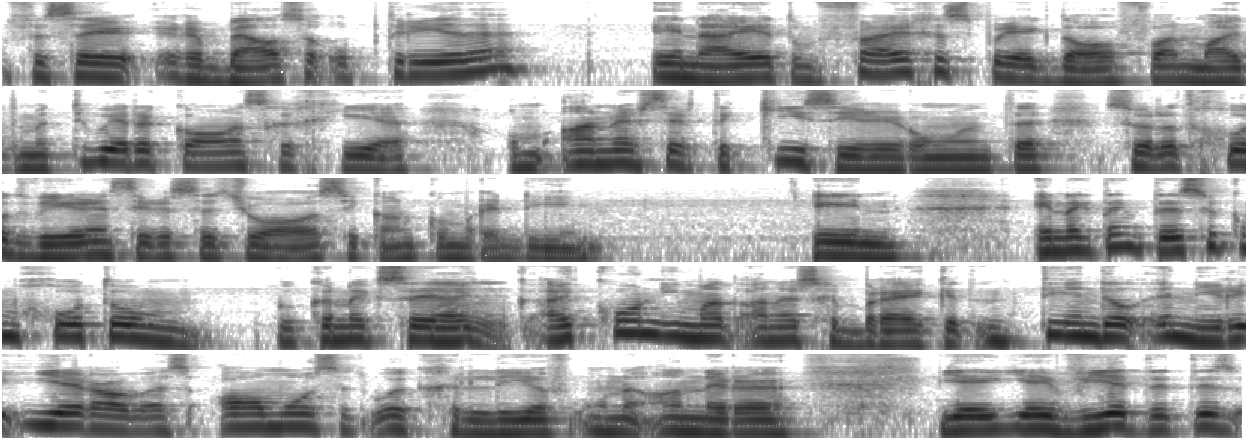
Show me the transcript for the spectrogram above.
vir sy rebelse optrede en hy het hom vrygespreek daarvan, maar hy het hom 'n tweede kans gegee om anderser te kies hierdie ronde sodat God weer eens hierdie situasie kan kom redeem. En en ek dink dis hoekom God hom hoe kan ek sê hy Hmm. hy kon iemand anders gebruik het. Inteendeel in hierdie era was Amos dit ook geleef onder andere. Jy jy weet dit is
